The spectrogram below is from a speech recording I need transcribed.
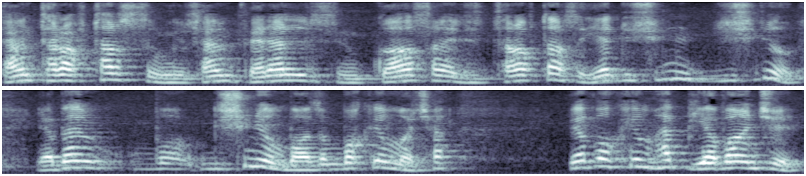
sen taraftarsın, sen Fenerlisin, Galatasaraylısın, taraftarsın. Ya düşün, düşünüyorum. Ya ben düşünüyorum bazen bakıyorum maça. Ya bakıyorum hep yabancı.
